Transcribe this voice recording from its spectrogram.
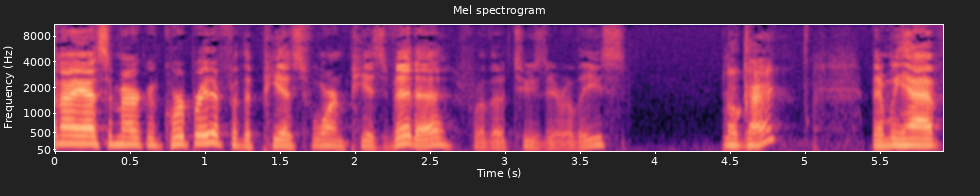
NIS America Incorporated for the PS4 and PS Vita for the Tuesday release. Okay. Then we have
